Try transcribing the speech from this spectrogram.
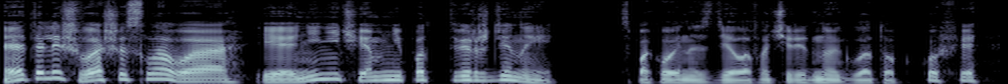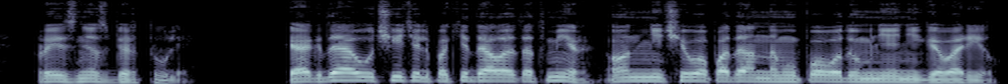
«Это лишь ваши слова, и они ничем не подтверждены», спокойно сделав очередной глоток кофе, произнес Бертули. «Когда учитель покидал этот мир, он ничего по данному поводу мне не говорил».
